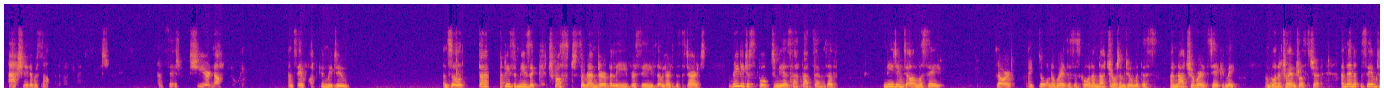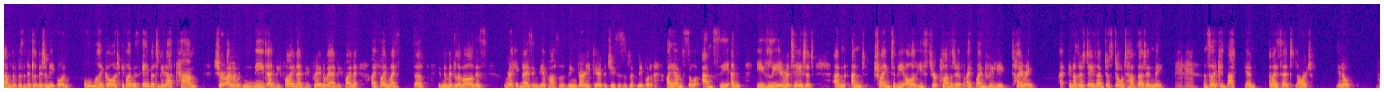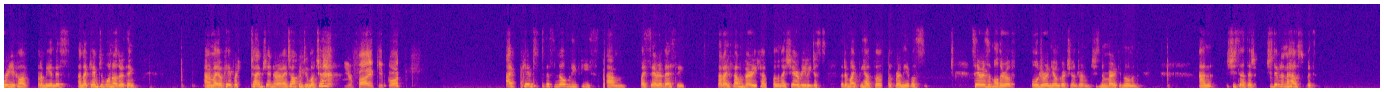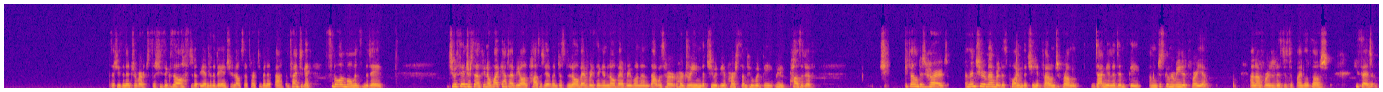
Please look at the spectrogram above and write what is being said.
actually, there was something about trying to sit and sit with sheer not knowing and say, what can we do? And so that piece of music, trust, surrender, believe, receive, that we heard at the start, really just spoke to me as that, that sense of needing to almost say, Lord, I don't know where this is going. I'm not sure what I'm doing with this. I'm not sure where it's taking me. I'm going to try and trust you. And then at the same time, there was a little bit of me going, oh my God, if I was able to be that calm, sure, I wouldn't need, I'd be fine. I'd be praying away, I'd be fine. I, I find myself in the middle of all this, recognizing the apostles, being very clear that Jesus is with me, but I am so antsy and easily irritated and, and trying to be all Easter positive, I find really tiring. I, you know, there's days I just don't have that in me. hmm And so I came back again and I said, Lord, you know, where are you calling me in this? And I came to one other thing. Am I okay for time, Shane, or am I talking too much? You're fine. Keep going. I came to this lovely piece um, by Sarah Bessey that I found very helpful, and I share really just that it might be helpful for any of us. Sarah's a mother of older and younger children. She's an American woman. And she said that she's living in a house with so she's an introvert, so she's exhausted at the end of the day and she loves her 30 minute bath and trying to get small moments in the day. She was saying to herself, you know, why can't I be all positive and just love everything and love everyone? And that was her, her dream that she would be a person who would be real positive. She, she found it hard. And then she remembered this poem that she had found from Daniel Ladinsky. And I'm just going to read it for you and offer it as just a final thought. He said,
